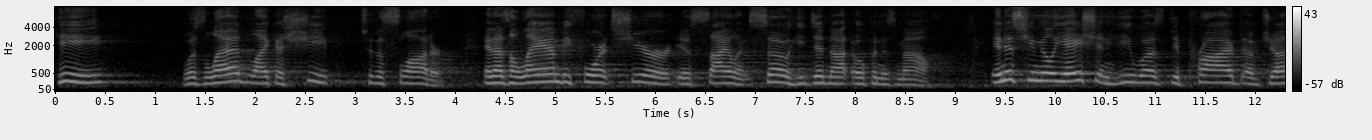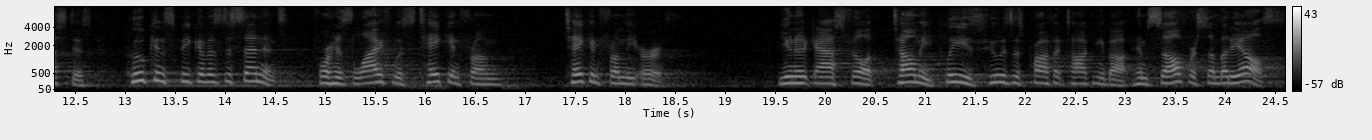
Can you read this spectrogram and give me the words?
He was led like a sheep to the slaughter, and as a lamb before its shearer is silent, so he did not open his mouth. In his humiliation, he was deprived of justice. Who can speak of his descendants? For his life was taken from, taken from the earth eunuch asked Philip, Tell me, please, who is this prophet talking about, himself or somebody else?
